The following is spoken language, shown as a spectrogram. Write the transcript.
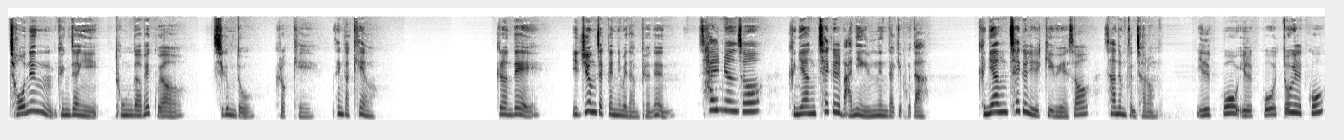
저는 굉장히 동감했고요. 지금도 그렇게 생각해요. 그런데 이주영 작가님의 남편은 살면서 그냥 책을 많이 읽는다기보다 그냥 책을 읽기 위해서 사는 분처럼 읽고 읽고 또 읽고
